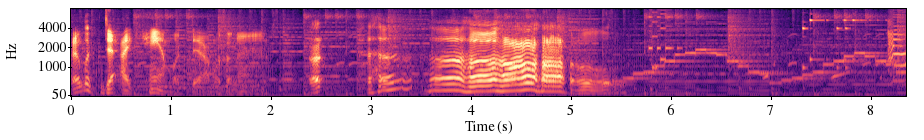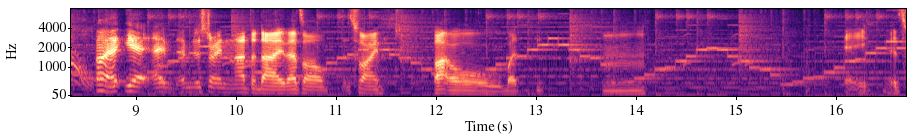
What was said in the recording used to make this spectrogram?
I look down. I can look down with an eye. Alright, yeah, I, I'm just trying not to die. That's all. It's fine. Uh oh, but. Hmm. Hey, it's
